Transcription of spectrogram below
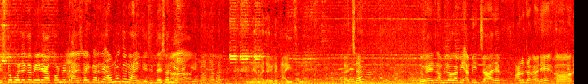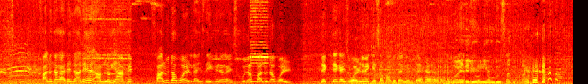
इसको बोलेगा मेरे अकाउंट में ट्रांसफ़र कर दे हम लोग दोनों आएँगे सिद्धेश्वर में आएँगे। नाही माझ्याकडे काहीच नाही अच्छा? तो गाइज़ हम लोग अभी अभी जा रहे फालूदा खाने फालूदा खाने जा रहे हैं। हम लोग यहाँ पे फालूदा वर्ल्ड गाइज़ देख रहे हो guys full of falooda world देखते हैं गाइज़ वर्ल्ड में कैसा फालूदा मिलता है। वर्ल्ड लिहून एवढूसा दुकान।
